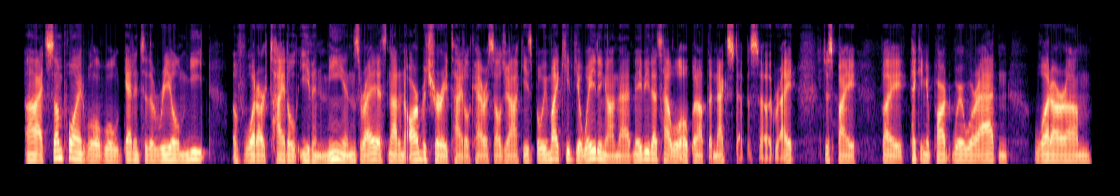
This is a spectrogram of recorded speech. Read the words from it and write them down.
uh, at some point, we'll, we'll get into the real meat of what our title even means, right? It's not an arbitrary title, Carousel Jockeys, but we might keep you waiting on that. Maybe that's how we'll open up the next episode, right? Just by by picking apart where we're at and what our um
